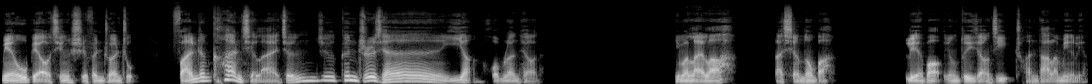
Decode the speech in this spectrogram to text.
面无表情，十分专注，反正看起来就就跟之前一样活蹦乱跳的。你们来了，那行动吧！猎豹用对讲机传达了命令。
